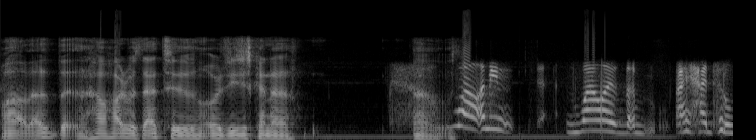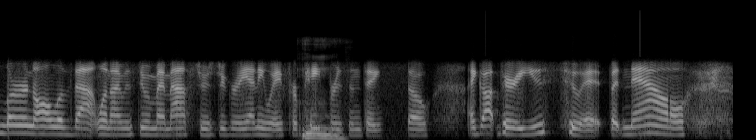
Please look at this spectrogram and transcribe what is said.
wow, that, that, how hard was that to, or did you just kind of? Uh, Well, I mean, while I I had to learn all of that when I was doing my master's degree anyway for papers and things. So I got very used to it. But now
